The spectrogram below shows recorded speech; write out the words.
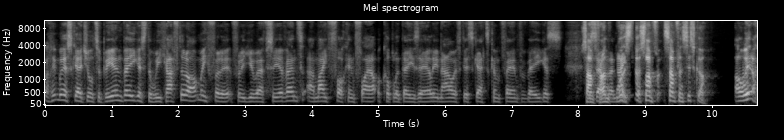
I think we're scheduled to be in Vegas the week after, aren't we, for a, for a UFC event? I might fucking fly out a couple of days early now if this gets confirmed for Vegas. San, Fran- San, San Francisco. Oh, it, oh,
